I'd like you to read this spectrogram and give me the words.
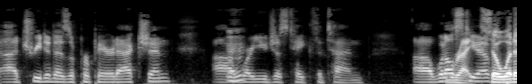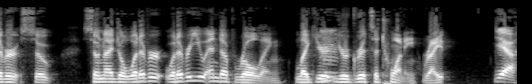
uh, treat it as a prepared action, uh, Mhm. where you just take the 10. Uh, what else right. do you have? So whatever. So so Nigel, whatever whatever you end up rolling, like your Mm. your grit's a twenty, right? Yeah.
